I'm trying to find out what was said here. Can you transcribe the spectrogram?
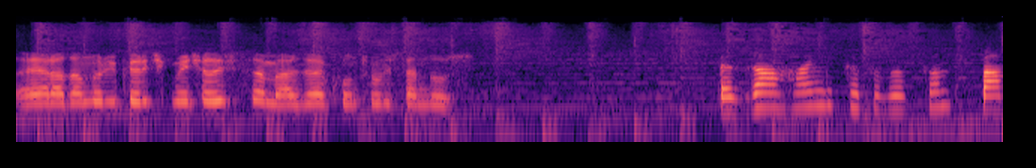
Eğer adamlar yukarı çıkmaya çalışırsa merdiven kontrolü sende olsun. Ezra hangi çatıdasın? Ben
